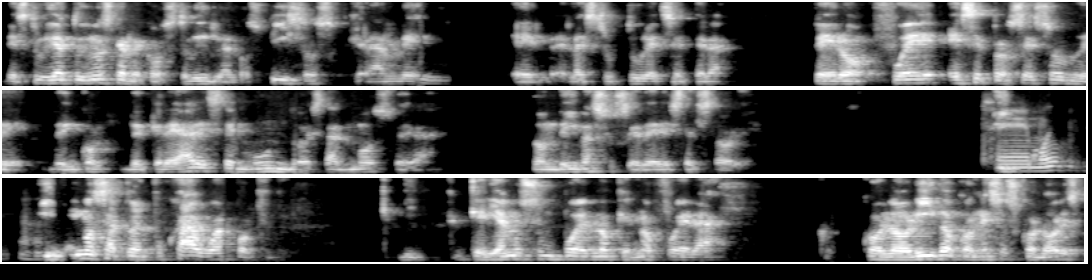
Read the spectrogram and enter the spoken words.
destruida. Tuvimos que reconstruirla, los pisos, crearle la estructura, etcétera. Pero fue ese proceso de, de crear este mundo, esta atmósfera, donde iba a suceder esta historia y, fuimos a Tlalpujagua porque queríamos un pueblo que no fuera colorido con esos colores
